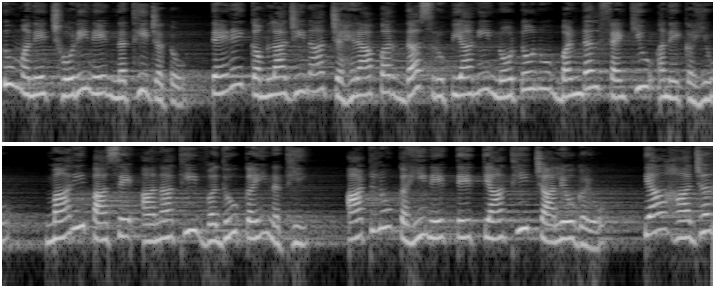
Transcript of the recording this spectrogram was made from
તું મને છોડીને નથી જતો. તેણે કમલાજીના ચહેરા પર દસ રૂપિયાની નોટોનું બંડલ ફેંક્યું અને કહ્યું, મારી પાસે આનાથી વધુ કંઈ નથી. આટલું કહીને તે ત્યાંથી ચાલ્યો ગયો. ત્યાં હાજર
